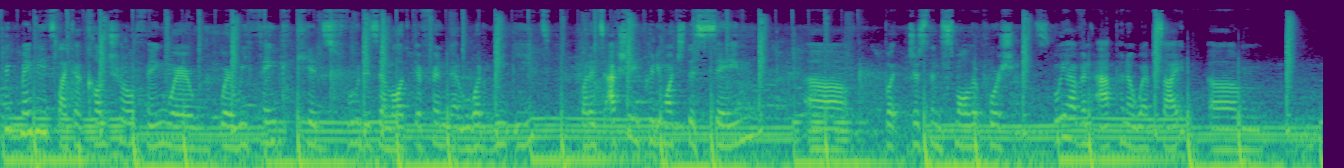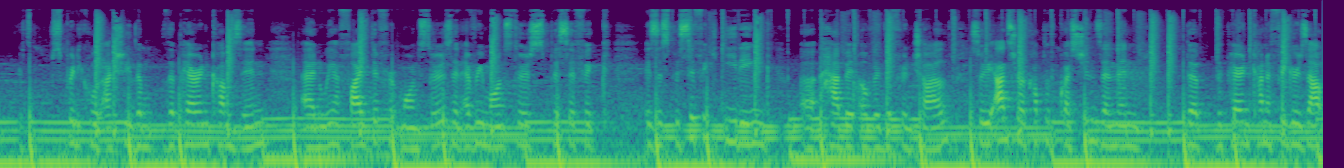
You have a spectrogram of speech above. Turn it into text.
I think maybe it's like a cultural thing where, where we think kids' food is a lot different than what we eat, but it's actually pretty much the same, uh, but just in smaller portions. We have an app and a website. Um, it's pretty cool actually. The, the parent comes in and we have five different monsters and every monster specific is a specific eating uh, habit of a different child. So you answer a couple of questions and then the, the parent kind of figures out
